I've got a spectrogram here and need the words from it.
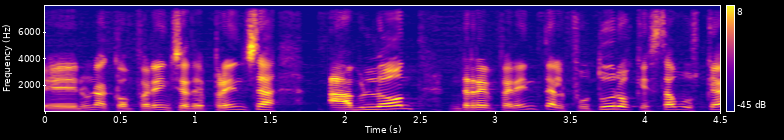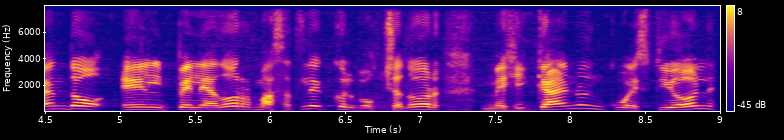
en una conferencia de prensa habló referente al futuro que está buscando el peleador mazatleco, el boxeador mexicano, en cuestión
